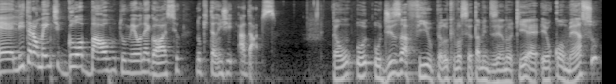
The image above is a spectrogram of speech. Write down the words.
é, literalmente global do meu negócio no que tange a dados. Então, o, o desafio, pelo que você está me dizendo aqui, é eu começo,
